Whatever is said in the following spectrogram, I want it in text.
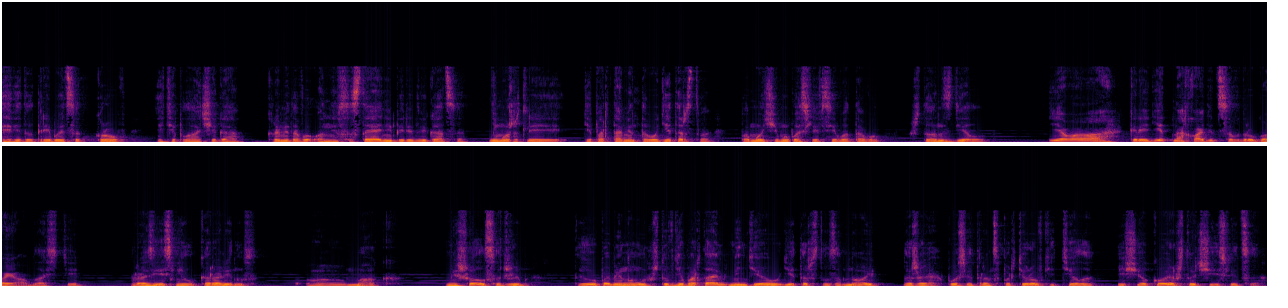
Дэвиду требуется кровь и тепло очага. Кроме того, он не в состоянии передвигаться. Не может ли департамент аудиторства помочь ему после всего того, что он сделал? Его кредит находится в другой области, разъяснил Каролинус. «Э, «Мак», – вмешался Джим, – «ты упомянул, что в департаменте аудиторства за мной даже после транспортировки тела еще кое-что числится.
